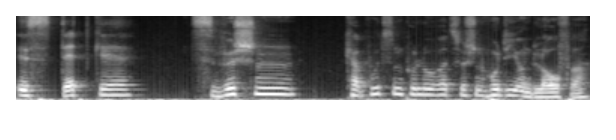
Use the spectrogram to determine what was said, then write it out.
ist Detke zwischen Kapuzenpullover, zwischen Hoodie und Loafer.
